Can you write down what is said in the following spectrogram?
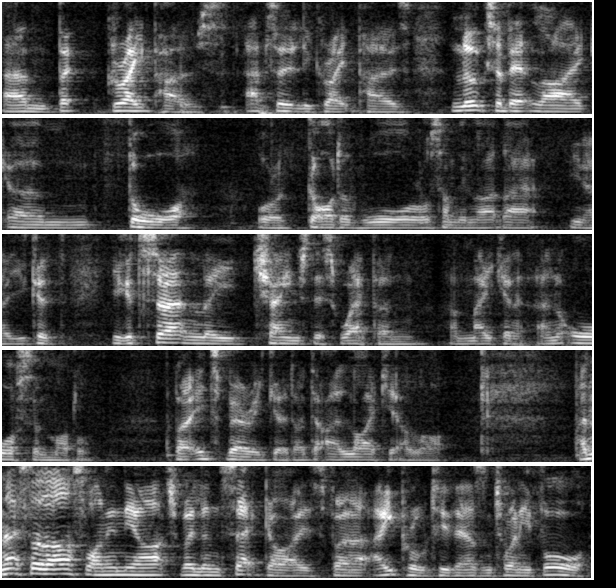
Um, but great pose, absolutely great pose. Looks a bit like um, Thor or a God of War or something like that. You know, you could you could certainly change this weapon and make an, an awesome model but it's very good. I, I like it a lot. And that's the last one in the Archvillain set, guys, for April 2024.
